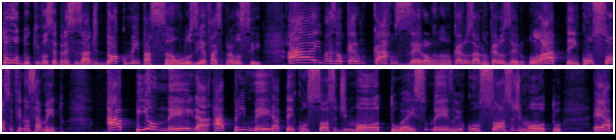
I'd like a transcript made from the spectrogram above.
tudo que você precisar de documentação, Luzia faz para você. Ai, mas eu quero um carro zero, Alana, não quero usar, não quero zero. Lá tem consórcio e financiamento. A pioneira, a primeira a ter consórcio de moto, é isso mesmo. E o consórcio de moto é a,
